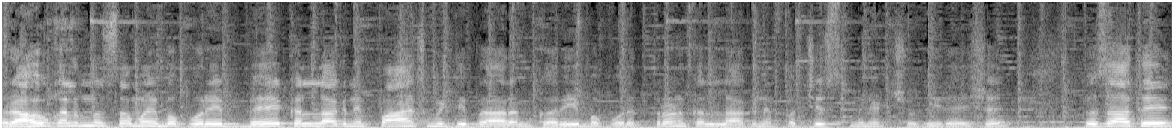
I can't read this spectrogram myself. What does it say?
રાહુ કલમનો સમય બપોરે બે કલાક ને પાંચ મિનિટથી પ્રારંભ કરી બપોરે ત્રણ કલાક ને પચીસ મિનિટ સુધી રહેશે. તો સાથે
